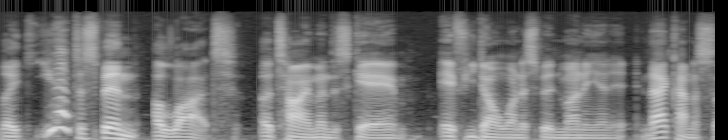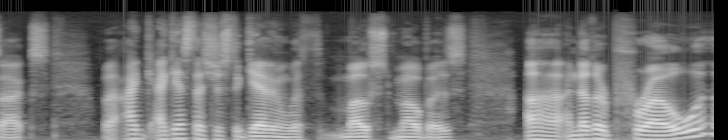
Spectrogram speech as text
Like you have to spend a lot of time in this game if you don't want to spend money in it, and that kind of sucks. But I, I, guess that's just a given with most MOBAs. Uh, another pro,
